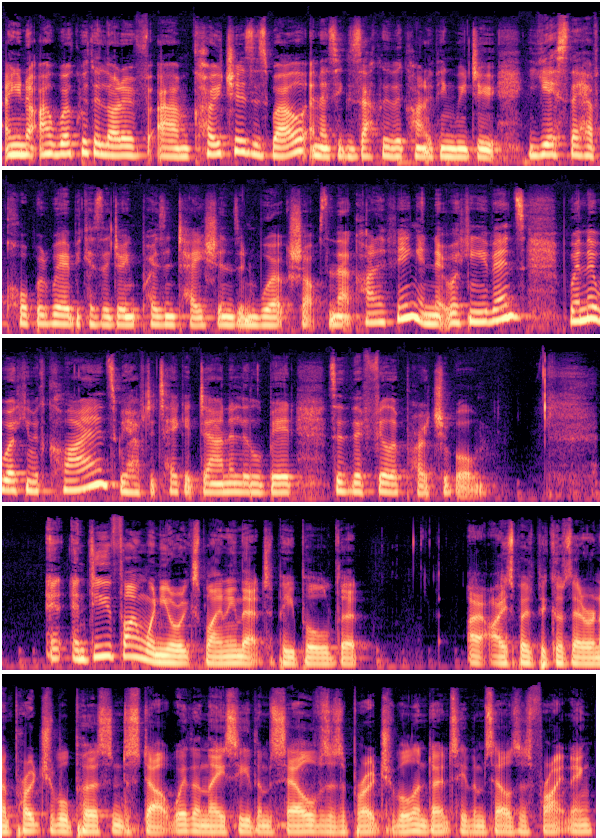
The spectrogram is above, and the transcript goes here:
And, you know, I work with a lot of um, coaches as well, and that's exactly the kind of thing we do. Yes, they have corporate wear because they're doing presentations and workshops and that kind of thing and networking events. But when they're working with clients, we have to take it down a little bit so that they feel approachable. And, and do you find when you're explaining that to people that I, I, suppose because they're an approachable person to start with and they see themselves as approachable and don't see themselves as frightening.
